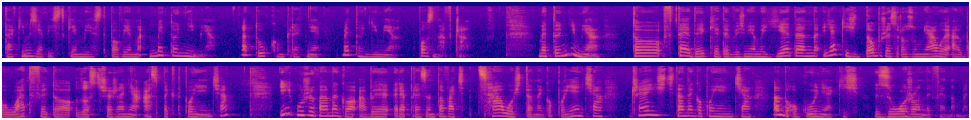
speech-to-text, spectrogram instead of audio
takim zjawiskiem jest bowiem metonimia, a tu konkretnie metonimia poznawcza. Metonimia to wtedy, kiedy weźmiemy jeden jakiś dobrze zrozumiały albo łatwy do dostrzeżenia aspekt pojęcia i używamy go, aby reprezentować całość danego pojęcia, część danego pojęcia albo ogólnie jakiś złożony fenomen.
